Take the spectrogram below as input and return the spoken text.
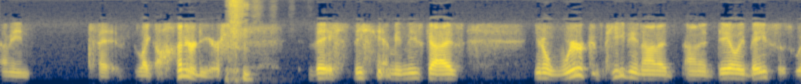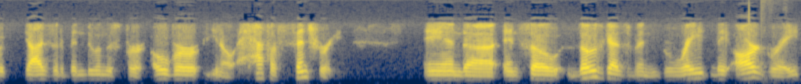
I mean, uh, like a hundred years. they, they, I mean, these guys. You know, we're competing on a on a daily basis with guys that have been doing this for over you know half a century, and uh, and so those guys have been great. They are great,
